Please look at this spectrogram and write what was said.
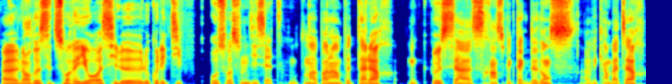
Lors de cette soirée, il y aura aussi le, le collectif O77, dont on a parlé un peu tout à l'heure. Donc, eux, ça sera un spectacle de danse avec un batteur.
